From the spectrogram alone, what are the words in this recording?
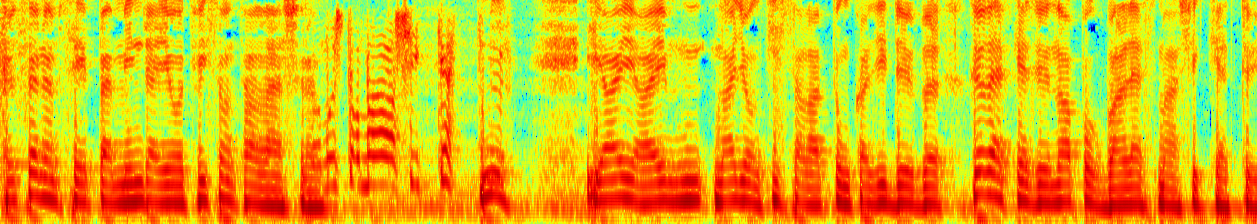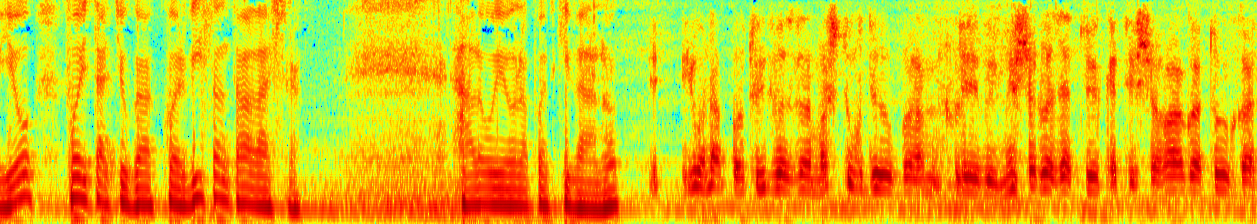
Köszönöm szépen, minden jót, viszont hallásra. Na most a másik kettő. Mi? Jaj, jaj, nagyon kiszaladtunk az időből. Következő napokban lesz másik kettő, jó? Folytatjuk akkor viszont hallásra. Háló, jó napot kívánok! Jó napot, üdvözlöm a stúdióban lévő műsorvezetőket és a hallgatókat.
